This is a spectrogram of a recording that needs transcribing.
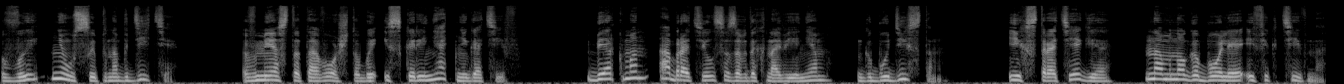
Вы неусыпно бдите. Вместо того, чтобы искоренять негатив, Беркман обратился за вдохновением к буддистам. Их стратегия намного более эффективна.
